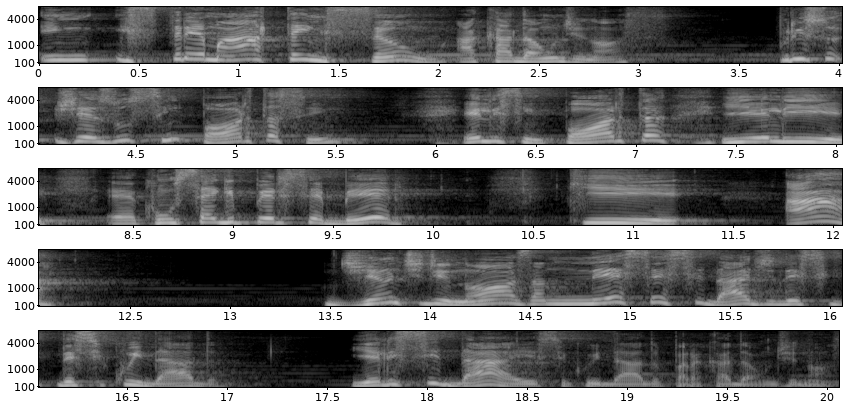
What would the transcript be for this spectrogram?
em extrema atenção a cada um de nós. Por isso, Jesus se importa sim. Ele se importa e ele é, consegue perceber que há diante de nós a necessidade desse, desse cuidado. E ele se dá esse cuidado para cada um de nós.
